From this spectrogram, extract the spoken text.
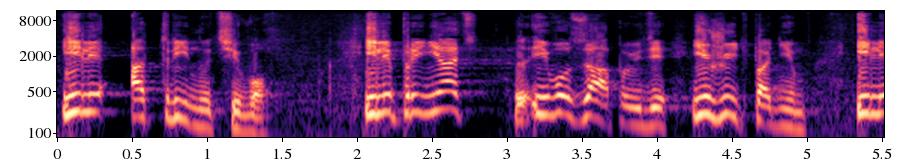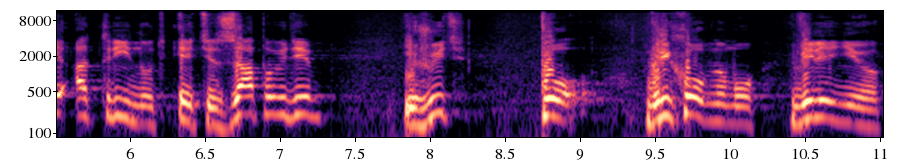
или отринуть Его, или принять его заповеди и жить по ним, или отринуть эти заповеди и жить по греховному велению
